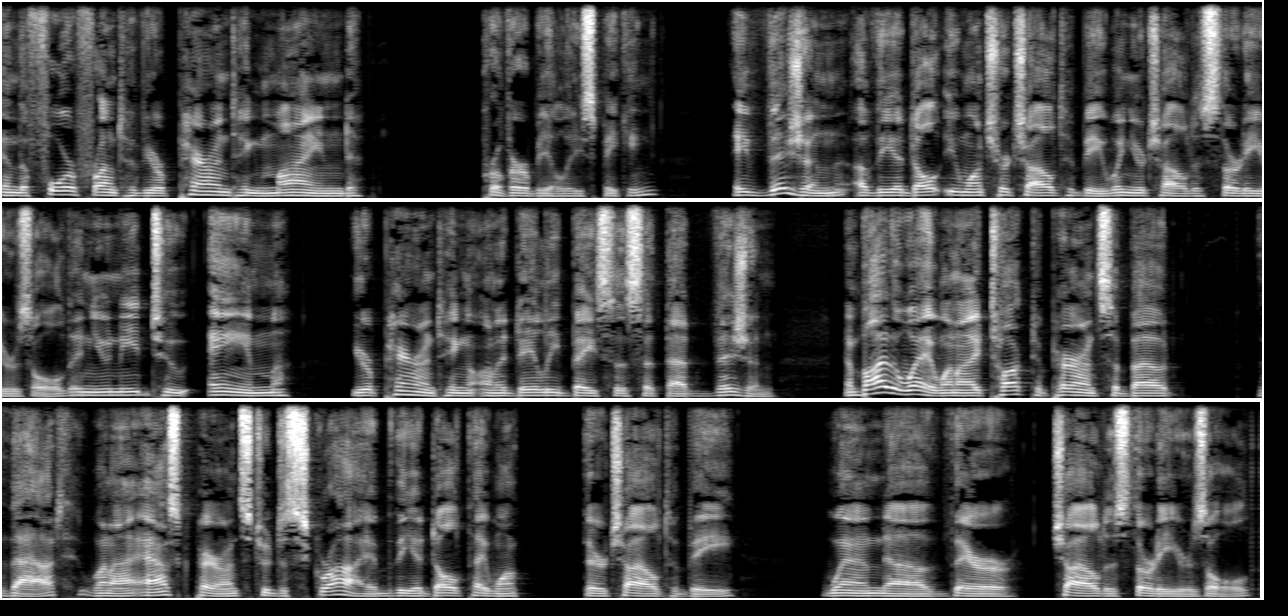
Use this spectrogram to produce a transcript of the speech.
in the forefront of your parenting mind, proverbially speaking, a vision of the adult you want your child to be when your child is 30 years old, and you need to aim your parenting on a daily basis at that vision. And by the way, when I talk to parents about that, when I ask parents to describe the adult they want their child to be when uh, their child is 30 years old,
